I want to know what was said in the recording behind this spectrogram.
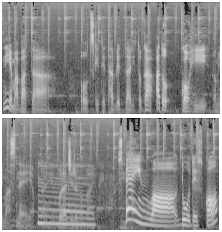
にまあバターをつけて食べたりとかあとコーヒー飲みますねやっぱりブラジルの場合。スペインはどうですか？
